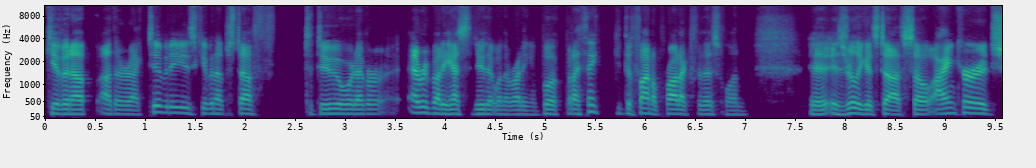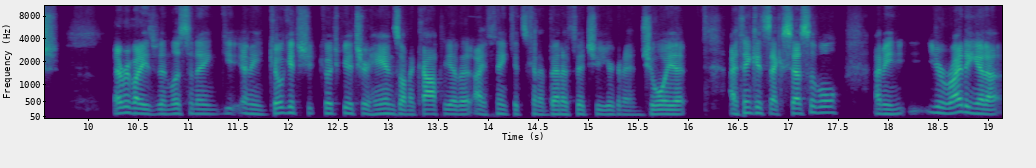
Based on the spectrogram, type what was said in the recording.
given up other activities given up stuff to do or whatever. Everybody has to do that when they're writing a book. But I think the final product for this one is really good stuff. So I encourage everybody who's been listening. I mean, go get you, go get your hands on a copy of it. I think it's going to benefit you. You're going to enjoy it. I think it's accessible. I mean, you're writing it. A,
